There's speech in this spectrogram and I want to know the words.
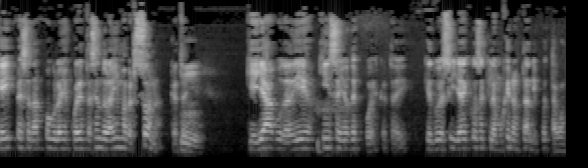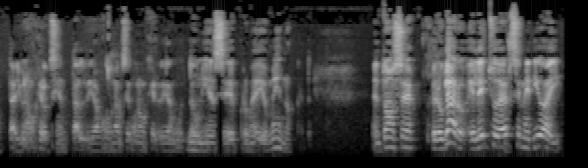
Kate pesa tan poco en los años 40 siendo la misma persona, ¿cachai? Mm. Que ya, puta, 10, 15 años después, ¿cachai? Que tú decís, ya hay cosas que las mujeres no están dispuestas a aguantar. Y una mujer occidental, digamos, una, una mujer, digamos, estadounidense promedio menos, ¿cachai? Entonces, pero claro, el hecho de haberse metido ahí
